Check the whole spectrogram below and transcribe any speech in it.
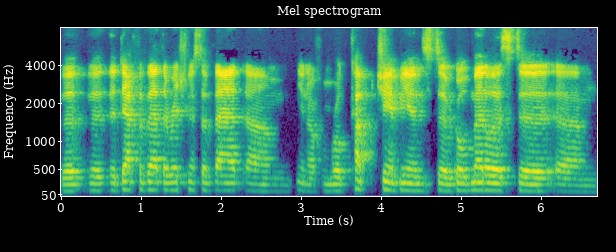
the, the the depth of that, the richness of that. Um, you know, from World Cup champions to gold medalists to um,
